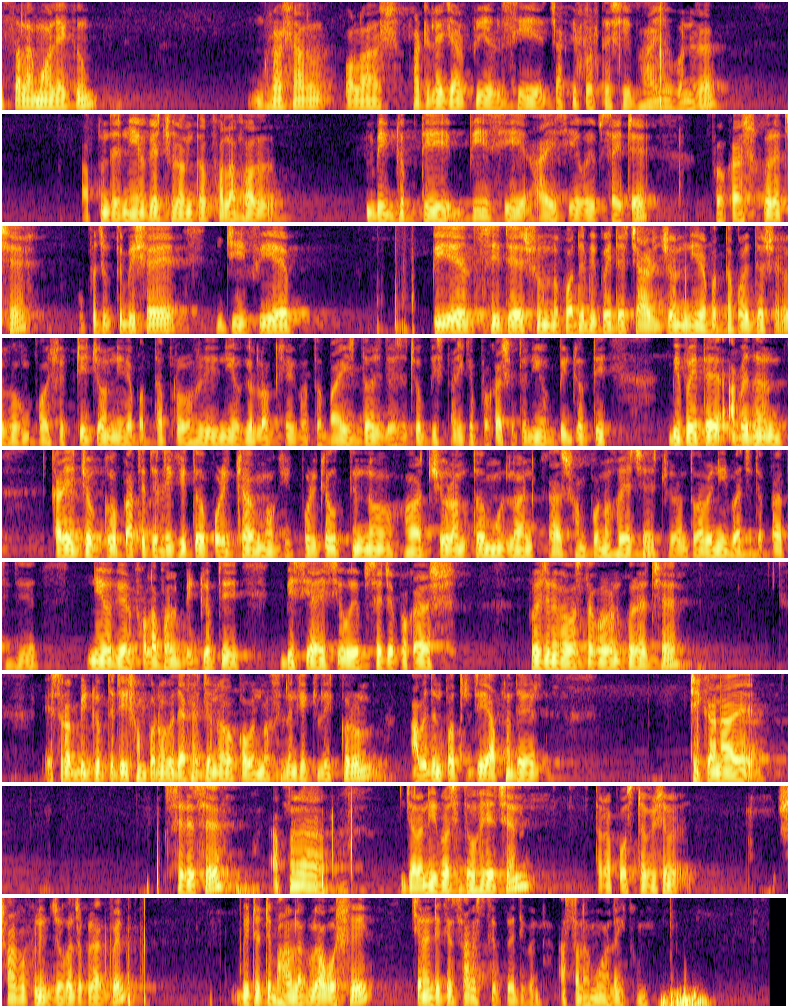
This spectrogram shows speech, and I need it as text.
আসসালামু আলাইকুম। ঘোড়াশাল পলাশ fertiliser PLC চাকরি প্রত্যাশী ভাই ও বোনেরা, আপনাদের নিয়োগের চূড়ান্ত ফলাফল বিজ্ঞপ্তি বিএসি আইসি ওয়েবসাইটে প্রকাশ করেছে। উপযুক্ত বিষয়ে জিপিএফ পিএলসিতে শূন্য পদে বিপরীতে চারজন নিরাপত্তা পরিদর্শক এবং পঁয়ষট্টি জন নিরাপত্তা প্রহরী নিয়োগের লক্ষ্যে গত বাইশ দশ দুই হাজার চব্বিশ তারিখে প্রকাশিত নিয়োগ বিজ্ঞপ্তি বিপরীতে আবেদনকারীর যোগ্য প্রার্থীদের লিখিত পরীক্ষা, মৌখিক পরীক্ষা উত্তীর্ণ হওয়ার চূড়ান্ত মূল্যায়ন কাজ সম্পন্ন হয়েছে। চূড়ান্তভাবে নির্বাচিত প্রার্থীদের নিয়োগের ফলাফল বিজ্ঞপ্তি বিসিআইসি ওয়েবসাইটে প্রকাশ প্রয়োজনীয় ব্যবস্থা গ্রহণ করেছে। এছাড়া বিজ্ঞপ্তিটি সম্পূর্ণভাবে দেখার জন্য কমেন্ট বক্সের লিঙ্কে ক্লিক করুন। আবেদনপত্রটি আপনাদের ঠিকানায় সেরেছে আপনারা যারা নির্বাচিত হয়েছেন, তারা পোস্ট অফিসে সার্বক্ষণিক যোগাযোগ রাখবেন। ভিডিওটি ভালো লাগলে অবশ্যই চ্যানেলটিকে সাবস্ক্রাইব করে দিবেন। আসসালামু আলাইকুম।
